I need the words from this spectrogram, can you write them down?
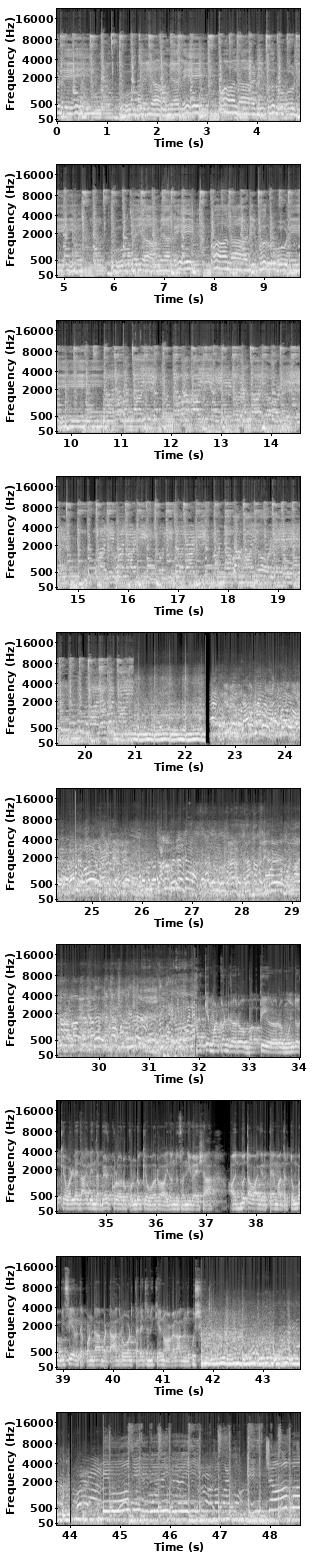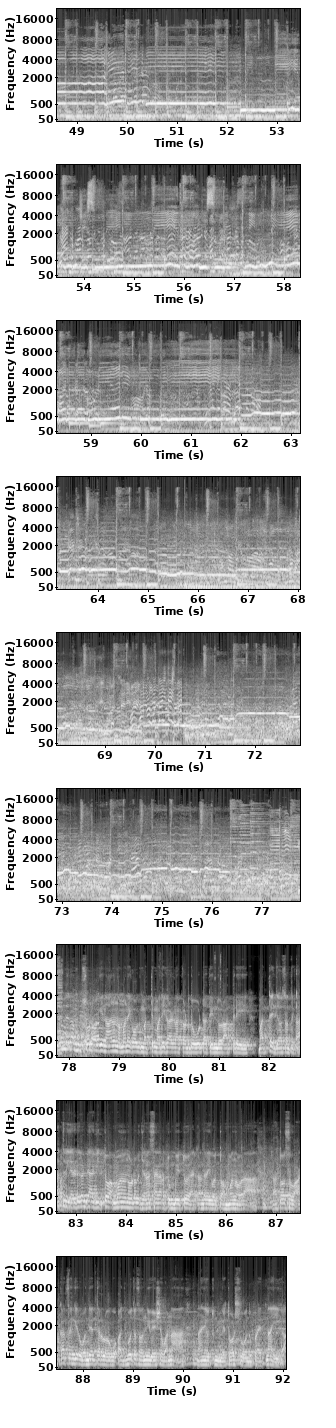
ಕುಣಿಯೊಳೆ ಪೂಜೆಯ ಮ್ಯಾಲೆ ಪಾಲಾಡಿ ಬರುವೊಡಿ ಪೂಜೆಯ ಮ್ಯಾಲೆ ಪಾಲಾಡಿ ಬರುವೊಡಿ ಇರೋರು ಒಳ್ಳೇದಾಗಲಿ ಅಂತ ಬೇಡ್ಕೊಳ್ಳೋರು ಕೊಂಡಕ್ಕೆ ಹೋರೋ ಇದೊಂದು ಸನ್ನಿವೇಶ. ಅದ್ಭುತವಾಗಿರುತ್ತೆ, ಮಾತ್ರ ತುಂಬಾ ಬಿಸಿ ಇರುತ್ತೆ ಕೊಂಡ ಬಟ್ ಆದರೂ ಓಡ್ತಾರೆ ಜನಕ್ಕೆ ಏನು ಆಗಲ್ಲ, ಅದೊಂದು ಖುಷಿ. ವಿಚಾರ ಮರಿಗಳನ್ನ ಕಡಿದು ಊಟ ತಿಂದು ರಾತ್ರಿ ಮತ್ತೆ ದೇವಸ್ಥಾನ ರಾತ್ರಿ ಎರಡು ಗಂಟೆ ಆಗಿತ್ತು ಅಮ್ಮನ ನೋಡಲು ಜನಸಾಗರ ತುಂಬಿತ್ತು. ಯಾಕಂದ್ರೆ ಇವತ್ತು ಅಮ್ಮನವರ ರಥೋತ್ಸವ ಅಕ್ಕ ತಂಗಿರು ಒಂದೇ ತೆರಲು ಹೋಗುವ ಅದ್ಭುತ ಸನ್ನಿವೇಶವನ್ನ ನಾನು ಇವತ್ತು ನಿಮಗೆ ತೋರಿಸುವ ಒಂದು ಪ್ರಯತ್ನ ಈಗ.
